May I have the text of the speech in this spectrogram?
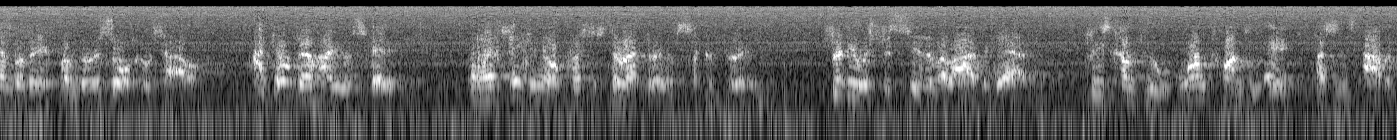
remember me from the resort hotel. I don't know how you escaped, but I've taken your precious director and secretary. Should you wish to see them alive again, please come to 128 Pleasant Avenue.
